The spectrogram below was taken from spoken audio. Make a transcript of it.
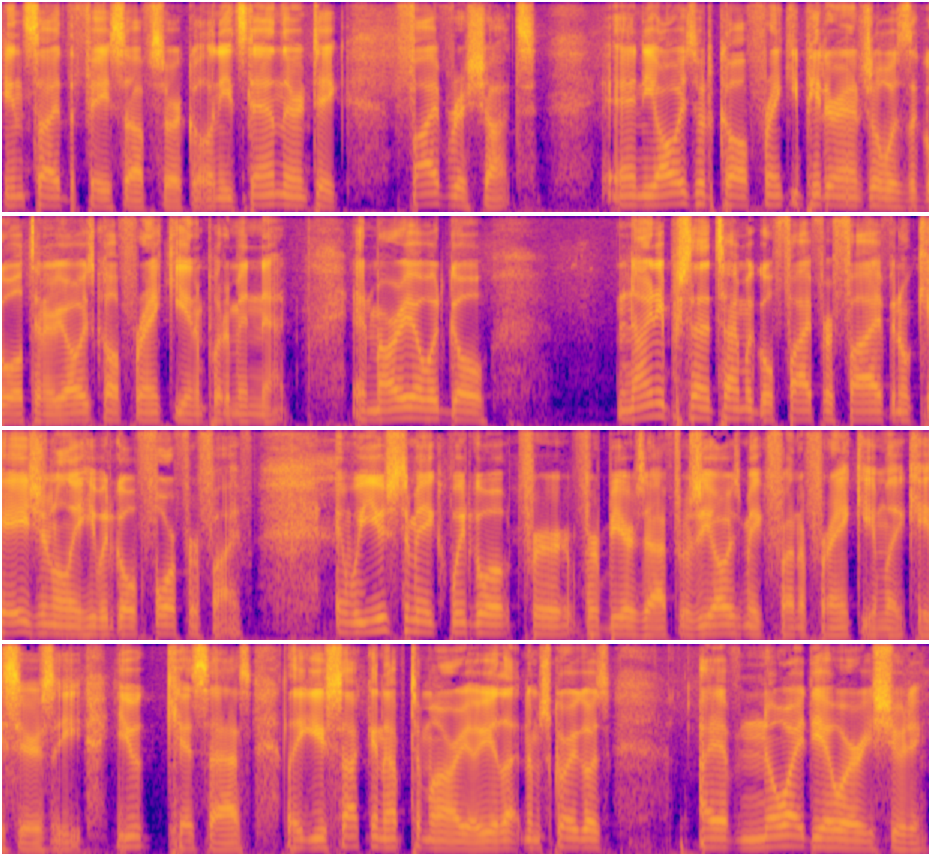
inside the face-off circle, and he'd stand there and take five wrist shots. And he always would call Frankie Pietrangelo was the goaltender. He always called Frankie in and put him in net. And Mario would go 90% of the time would go five for five, and occasionally he would go four for five. And we used to make, we'd go out for, for beers afterwards. We always make fun of Frankie. I'm like, hey, seriously, you kiss ass. Like, you sucking up to Mario. You're letting him score. He goes, I have no idea where he's shooting.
